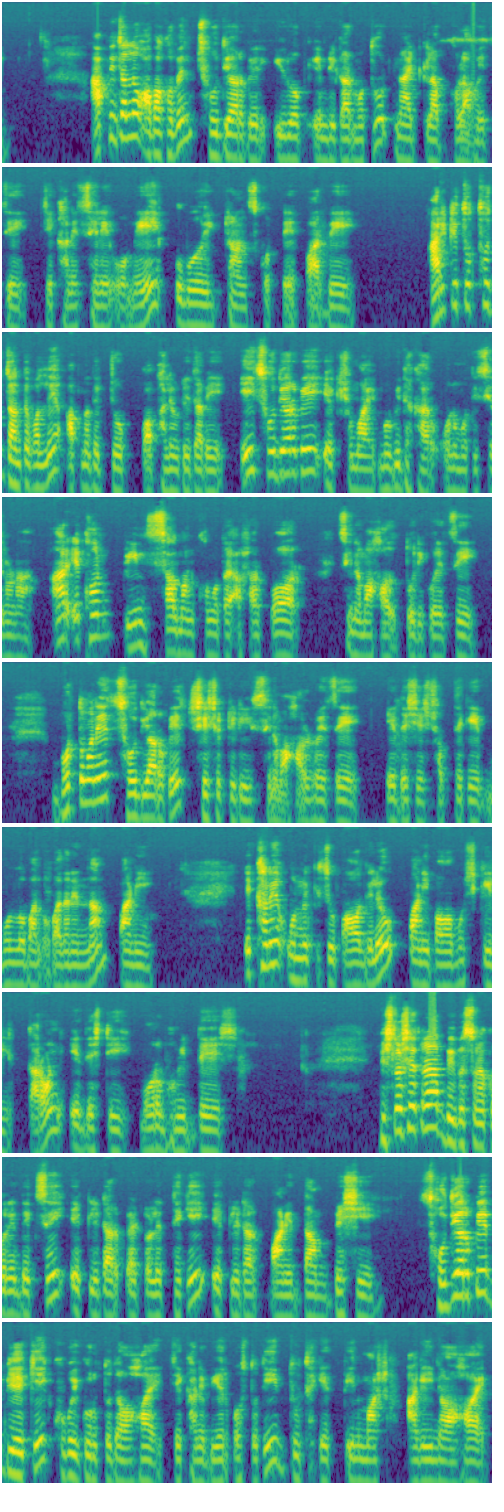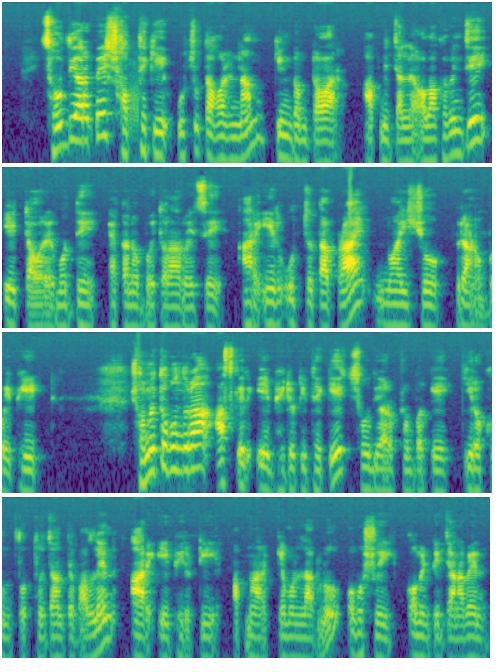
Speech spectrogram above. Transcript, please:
আপনি জানলেও অবাক হবেন, সৌদি আরবের ইউরোপ, আমেরিকার মতো নাইট ক্লাব খোলা হয়েছে, যেখানে ছেলে ও মেয়ে উভয় ডান্স করতে পারবে। আরেকটি তথ্য জানতে পারলে আপনাদের চোখ কফালে উঠে যাবে। এই সৌদি আরবে এক সময় মুভি দেখার অনুমতি ছিল না। আর এখন প্রিন্স সালমান ক্ষমতায় আসার পর সিনেমা হল তৈরি করেছে। বর্তমানে সৌদি আরবে ছেষট্টিটি সিনেমা হল রয়েছে। এ দেশের সব থেকে মূল্যবান উপাদানের নাম পানি। এখানে অন্য কিছু পাওয়া গেলেও পানি পাওয়া মুশকিল, কারণ এ দেশটি মরুভূমির দেশ। বিশ্লেষকরা বিবেচনা করে দেখছে এক লিটার পেট্রোলের থেকে এক লিটার পানির দাম বেশি। সৌদি আরবে বিয়েকে খুবই গুরুত্ব দেওয়া হয়, যেখানে বিয়ের প্রস্তুতি দু থেকে তিন মাস আগেই নেওয়া হয়। সৌদি আরবে সব থেকে উঁচু টাওয়ারের নাম কিংডম টাওয়ার। আপনি জানলে অবাক হবেন যে এই টাওয়ারের মধ্যে একানব্বই তলা রয়েছে, আর এর উচ্চতা প্রায় নয়শো বিরানব্বই ফিট। সমিত বন্ধুরা, আজকের এই ভিডিওটি থেকে সৌদি আরব সম্পর্কে কি রকম তথ্য জানতে পারলেন, আর এই ভিডিওটি আপনার কেমন লাগল অবশ্যই কমেন্টে জানাবেন।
